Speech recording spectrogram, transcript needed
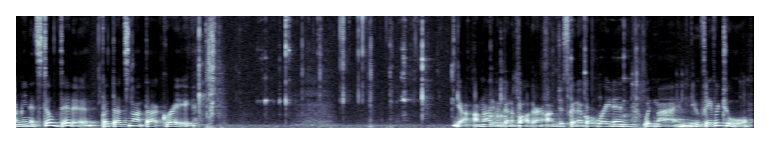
I mean, it still did it, but that's not that great. Yeah, I'm not even gonna bother. I'm just gonna go right in with my new favorite tool.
